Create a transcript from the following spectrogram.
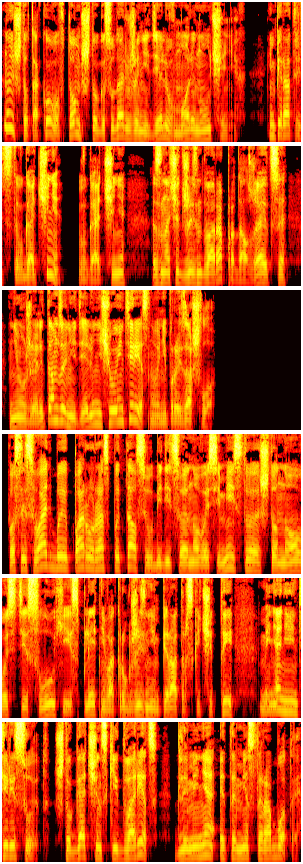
Ну и что такого в том, что государь уже неделю в море на учениях? Императрица-то в Гатчине? В Гатчине. Значит, жизнь двора продолжается. Неужели там за неделю ничего интересного не произошло? После свадьбы пару раз пытался убедить свое новое семейство, что новости, слухи и сплетни вокруг жизни императорской четы меня не интересуют, что Гатчинский дворец для меня — это место работы,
